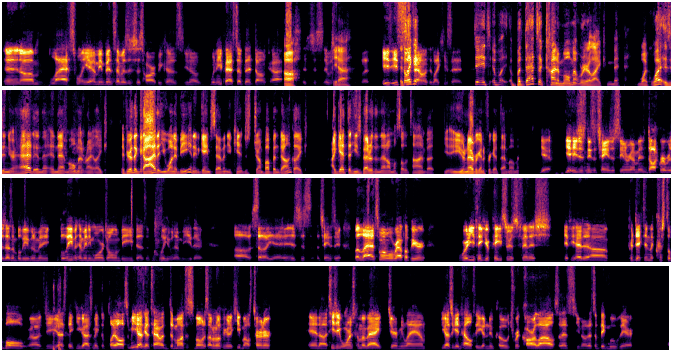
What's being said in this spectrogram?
And um, last one, yeah, I mean Ben Simmons. It's just hard because you know when he passed up that dunk, I, oh, it's just it was yeah. Crazy, but he's he's so like talented, like you said. It's but, but that's a kind of moment where you're like, like what is in your head in that in that moment, right? Like if you're the guy that you want to be and in game seven you can't just jump up and dunk like i get that he's better than that almost all the time but you're never going to forget that moment yeah yeah he just needs to change the scenery i mean doc rivers doesn't believe in him any, believe in him anymore joel Embiid doesn't believe in him either uh, so yeah it's just a change here but last one we'll wrap up here where do you think your pacers finish if you had to uh, predict in the crystal ball uh, do you guys think you guys make the playoffs i mean you guys got talent Domantas Sabonis i don't know if you're going to keep Myles Turner and uh, T.J. Warren's coming back. Jeremy Lamb. You guys are getting healthy. You got a new coach, Rick Carlisle. So that's you know that's a big move there.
